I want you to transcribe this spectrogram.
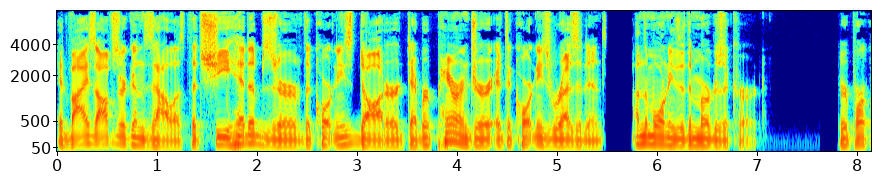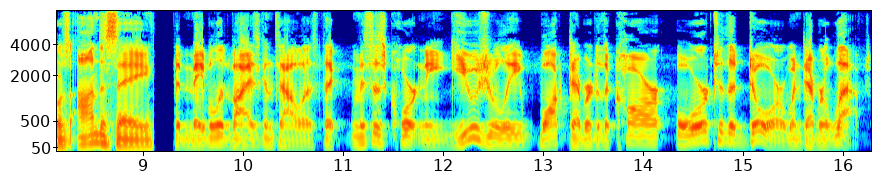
advised Officer Gonzalez that she had observed the Courtney's daughter, Deborah Pieringer, at the Courtney's residence on the morning that the murders occurred. The report goes on to say that Mabel advised Gonzalez that Mrs. Courtney usually walked Deborah to the car or to the door when Deborah left.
